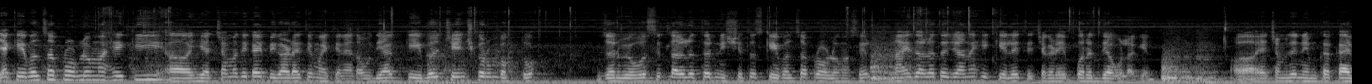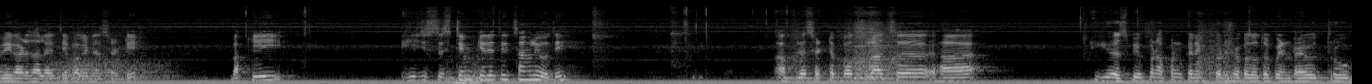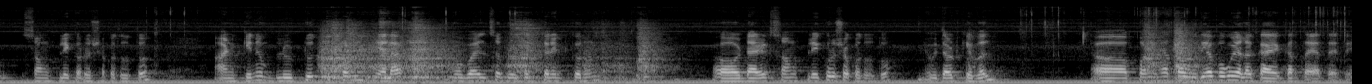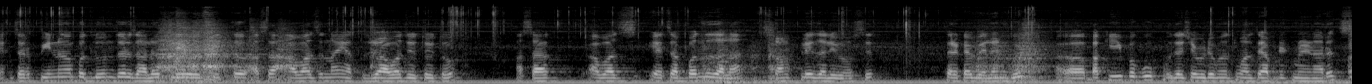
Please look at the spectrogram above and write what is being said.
या केबलचा प्रॉब्लेम आहे की ह्याच्यामध्ये काही बिघाड आहे ते माहिती नाही. आता उद्या केबल चेंज करून बघतो. जर व्यवस्थित लागलं तर निश्चितच केबलचा प्रॉब्लेम असेल. नाही झालं तर ज्यानं हे केलं आहे त्याच्याकडे परत द्यावं लागेल. याच्यामध्ये नेमका काय बिघाड झाला आहे ते बघण्यासाठी. बाकी ही जी सिस्टीम केली ती चांगली होती. आपल्या सेटअप बॉक्सलाच हा यू एस बी पण आपण कनेक्ट करू शकत होतो पेनड्राईव्ह थ्रू सॉन्ग प्ले करू शकत होतो. आणखीन ब्लूटूथ पण याला मोबाईलचं ब्लूटूथ कनेक्ट करून डायरेक्ट सॉन्ग प्ले करू शकत होतो विदाऊट केबल पण हे आता उद्या बघू याला काय करता येत आहे ते. जर पिन बदलून जर झालं प्ले व्यवस्थित तर असा आवाज नाही आता जो आवाज येतोय तो असा आवाज याचा बंद झाला सॉन्ग प्ले झाली व्यवस्थित तर काय वेल अँड गुड बाकी बघू उद्याच्या व्हिडिओमध्ये तुम्हाला ते अपडेट मिळणारच.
